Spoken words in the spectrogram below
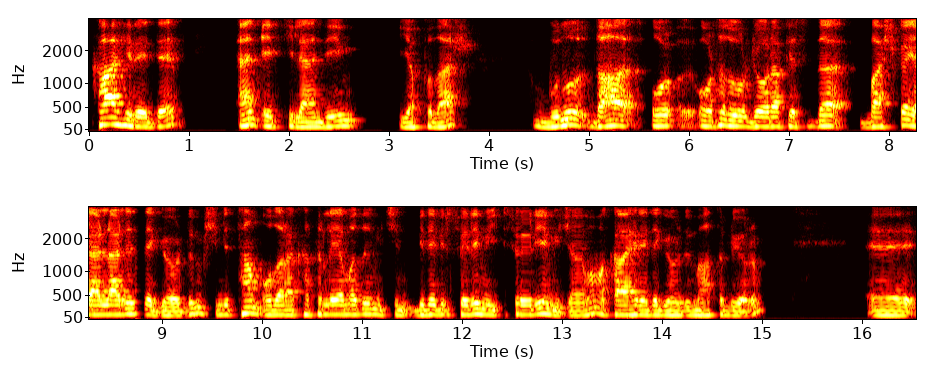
Kahire'de en etkilendiğim yapılar bunu daha Orta Doğu coğrafyasında başka yerlerde de gördüm. Şimdi tam olarak hatırlayamadığım için birebir söyleyemeyeceğim ama Kahire'de gördüğümü hatırlıyorum. Ee,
